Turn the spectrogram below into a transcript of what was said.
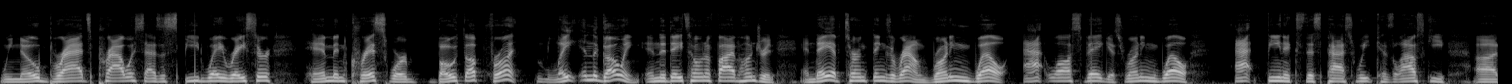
We know Brad's prowess as a speedway racer. Him and Chris were both up front late in the going in the Daytona 500, and they have turned things around, running well at Las Vegas, running well at Phoenix this past week. Keselowski uh,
